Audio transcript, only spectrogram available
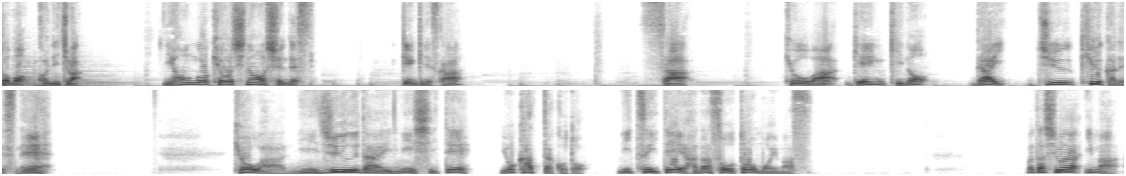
どうも、こんにちは。日本語教師の春です。元気ですか？さあ、今日は元気の第19課ですね。今日は20代にして良かったことについて話そうと思います。私は今、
